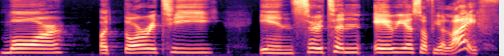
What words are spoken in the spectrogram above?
more authority in certain areas of your life.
